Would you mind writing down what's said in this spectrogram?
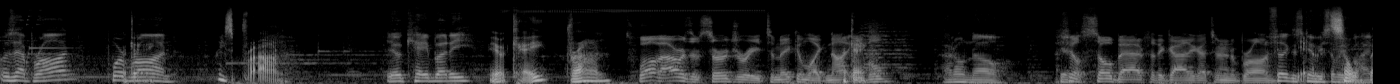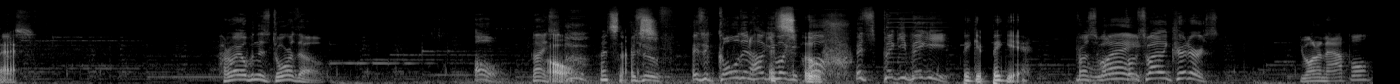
Was that Braun? Poor Okay. Braun. He's brown. You okay, buddy? You okay? Brown? 12 hours of surgery to make him like not Okay. evil. I don't know. I feel so bad for the guy that got turned into brawn. I feel like there's Yeah, gonna be it's somebody so behind bad. us. How do I open this door though? Oh, nice. Oh, that's It's nice. Oof. It's a golden Huggy It's Wuggy. Oh, Oof. it's Piggy Piggy Biggie, biggie. from, Smi- way. from Smiling Critters. Do you want an apple?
